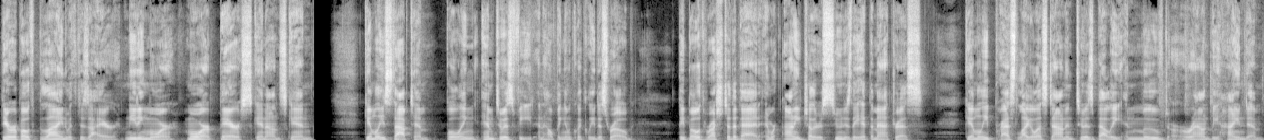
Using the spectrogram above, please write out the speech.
They were both blind with desire, needing more, more bare skin on skin. Gimli stopped him, pulling him to his feet and helping him quickly disrobe. They both rushed to the bed and were on each other as soon as they hit the mattress. Gimli pressed Legolas down into his belly and moved around behind him,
